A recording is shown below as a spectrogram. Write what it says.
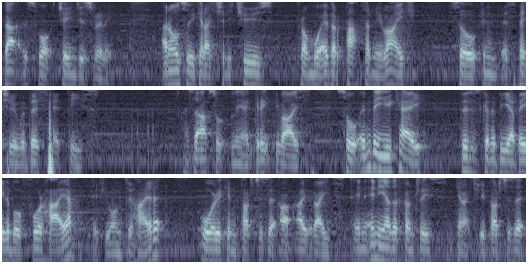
That is what changes really. And also you can actually choose from whatever pattern you like, so in, especially with this headpiece. It's absolutely a great device. So in the UK, this is going to be available for hire if you want to hire it, or you can purchase it outright. In any other countries, you can actually purchase it.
